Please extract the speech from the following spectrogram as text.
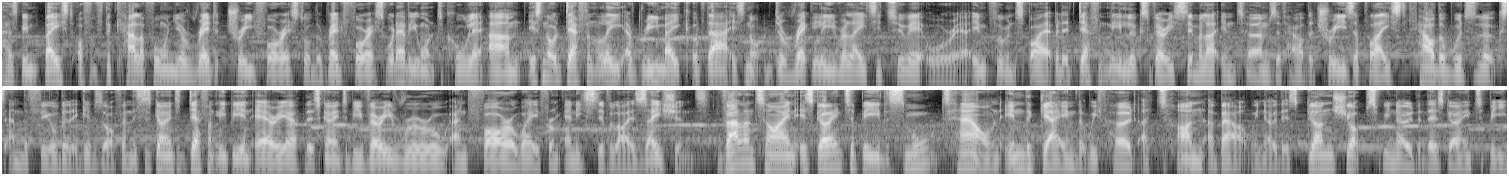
has been based off of the California Red Tree Forest, or the Red Forest, whatever you want to call it. Um, it's not definitely a remake of that, it's not directly related to it or uh, influenced by it, but it definitely looks very similar in terms of how the trees are placed, how the woods looks, and the feel that it gives off. And this is going to definitely be an area that's going to be very rural and far away from any civilizations. Valentine is going to be the small town in the game that we've heard a ton about. We know there's gun shops, we know that there's going to be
